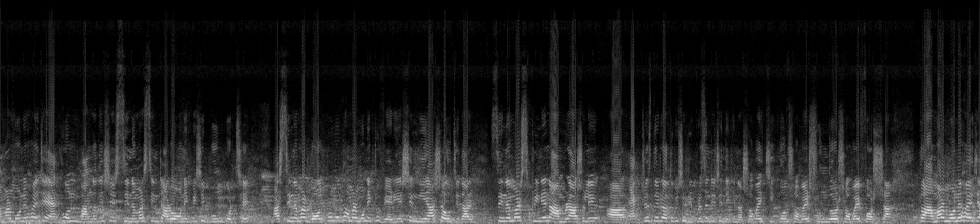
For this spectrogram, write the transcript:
আমার মনে হয় যে এখন বাংলাদেশের সিনেমার সিনটা আরও অনেক বেশি বুম করছে। আর সিনেমার গল্পের মধ্যে আমার মনে একটু ভেরিয়েশন নিয়ে আসা উচিত। আর সিনেমার স্ক্রিনে না আমরা আসলে অ্যাক্ট্রেসদেরও এত বেশি রিপ্রেজেন্টেশন দেখি না। সবাই চিকন সবাই সুন্দর সবাই ফর্সা। তো আমার মনে হয় যে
